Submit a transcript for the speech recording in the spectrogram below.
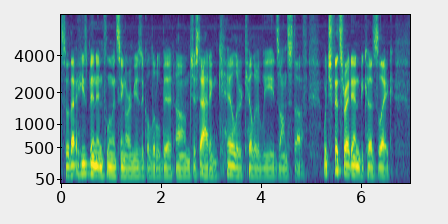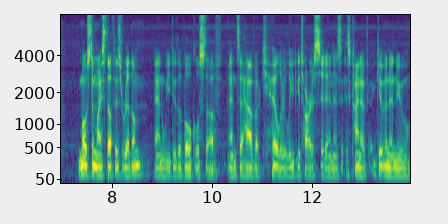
so that he's been influencing our music a little bit, um, just adding killer, killer leads on stuff, which fits right in because like most of my stuff is rhythm, and we do the vocal stuff, and to have a killer lead guitarist sit in is, is kind of given a new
